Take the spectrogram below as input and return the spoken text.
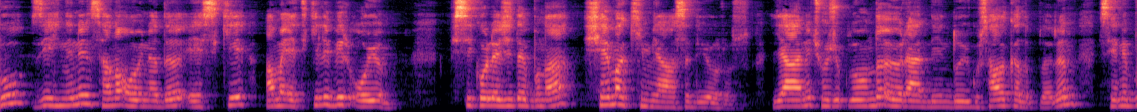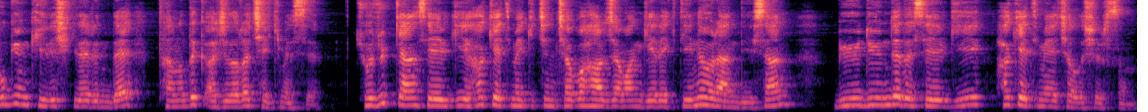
Bu zihninin sana oynadığı eski ama etkili bir oyun. Psikolojide buna şema kimyası diyoruz. Yani çocukluğunda öğrendiğin duygusal kalıpların seni bugünkü ilişkilerinde tanıdık acılara çekmesi. Çocukken sevgiyi hak etmek için çaba harcaman gerektiğini öğrendiysen, büyüdüğünde de sevgiyi hak etmeye çalışırsın.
